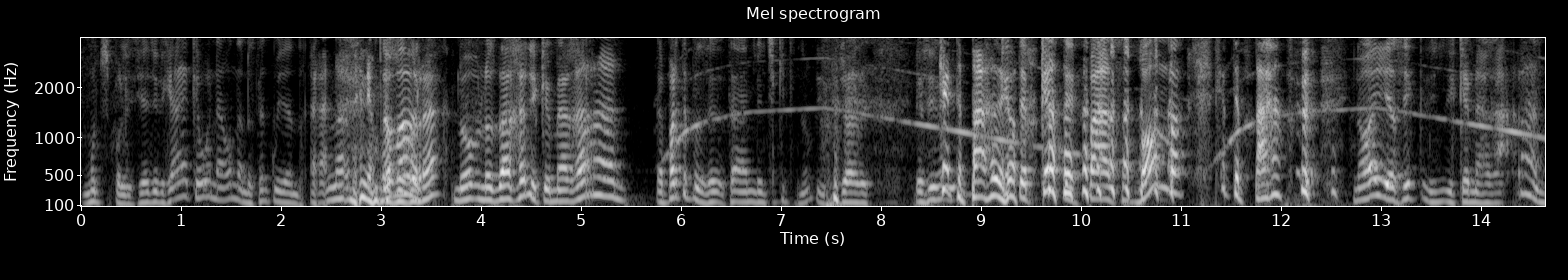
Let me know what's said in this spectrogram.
muchos policías. Yo dije, ah, qué buena onda, nos están cuidando. No venían por su mames, gorra. No, nos bajan y que me agarran. Y aparte, pues estaban bien chiquitos, ¿no? Y yo, ¿Qué te pasa? ¿Qué te, qué te pasa? ¡Bomba! ¿Qué te pasa? No, y así, y que me agarran.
